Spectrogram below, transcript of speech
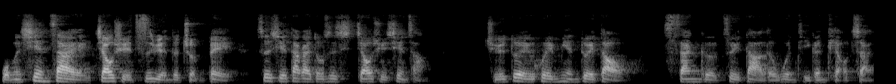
我们现在教学资源的准备，这些大概都是教学现场绝对会面对到三个最大的问题跟挑战。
